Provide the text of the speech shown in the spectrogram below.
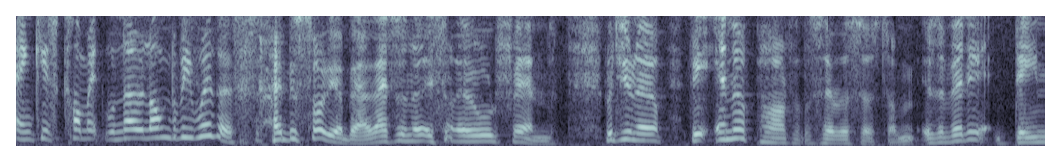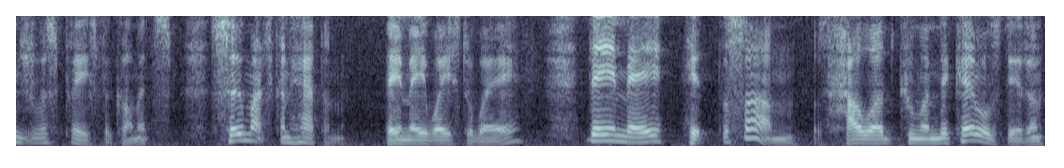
Encke's comet will no longer be with us. I'm sorry about that. It's an old friend. But you know, the inner part of the solar system is a very dangerous place for comets. So much can happen. They may waste away. They may hit the sun, as Howard Koomen Michels did, and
